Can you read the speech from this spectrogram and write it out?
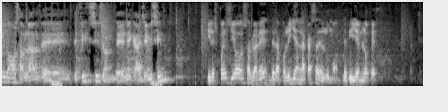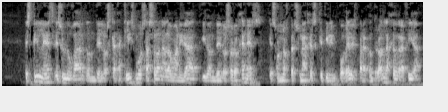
Hoy vamos a hablar de, The Fifth Season de N.K. Jemisin. Y después yo os hablaré de La polilla en la casa del humo, de Guillem López. Stillness es un lugar donde los cataclismos asolan a la humanidad y donde los orogenes, que son unos personajes que tienen poderes para controlar la geografía,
